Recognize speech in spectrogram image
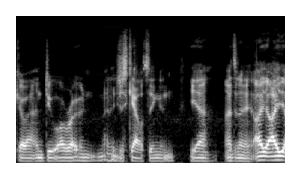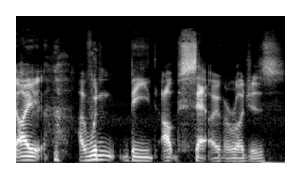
go out and do our own manager scouting, and yeah, I don't know. I I I, I wouldn't be upset over Rodgers.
